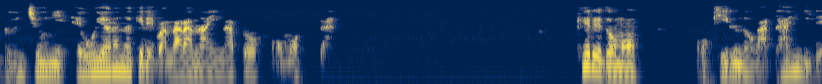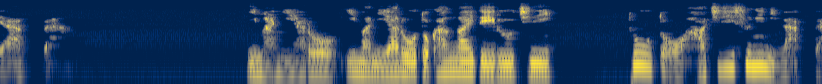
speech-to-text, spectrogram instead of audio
文鳥に絵をやらなければならないなと思った。けれども、起きるのが大義であった。今にやろう、今にやろうと考えているうちに、とうとう八時過ぎになった。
